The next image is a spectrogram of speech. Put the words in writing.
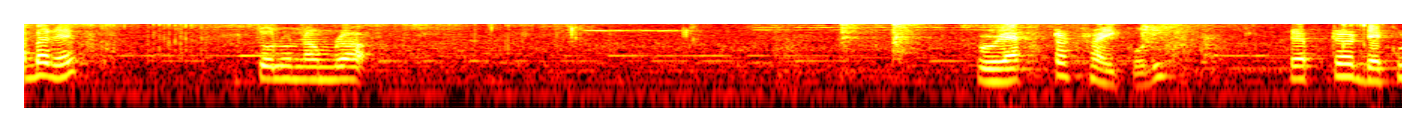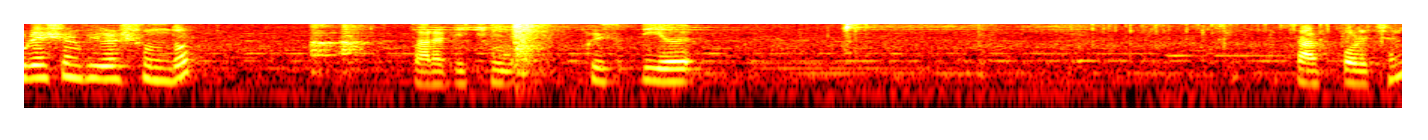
এবারে চলুন আমরা র্যাপটা ট্রাই করি। র্যাপটার ডেকোরেশন ভিউ সুন্দর। তারা কিছু ক্রিস্পি সার্ভ করেছেন।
